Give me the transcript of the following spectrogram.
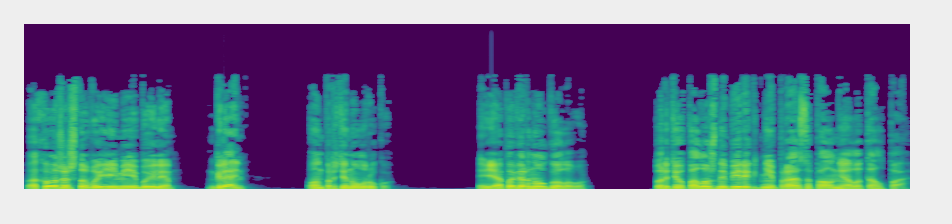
Похоже, что вы ими и были. Глянь. Он протянул руку. Я повернул голову. Противоположный берег Днепра заполняла толпа.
